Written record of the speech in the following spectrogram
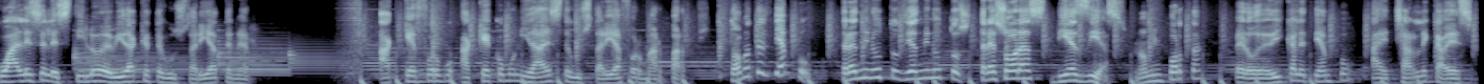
¿Cuál es el estilo de vida que te gustaría tener? ¿A qué, ¿A qué comunidades te gustaría formar parte? tómate el tiempo, tres minutos, diez minutos, tres horas, diez días, no me importa, pero dedícale tiempo a echarle cabeza.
